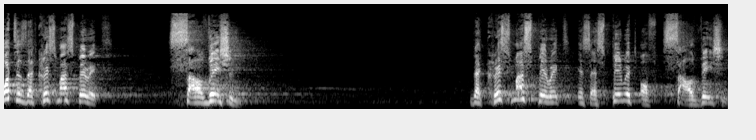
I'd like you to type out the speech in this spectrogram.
What is the Christmas spirit? Salvation. The Christmas spirit is a spirit of salvation.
